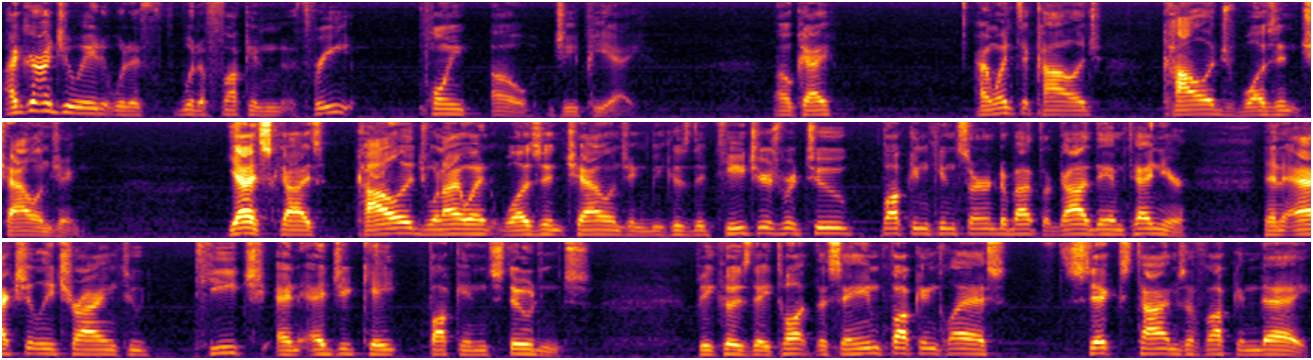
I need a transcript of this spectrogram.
I graduated with a with a fucking 3.0 GPA. Okay? I went to college. College wasn't challenging. Yes, guys, college when I went wasn't challenging because the teachers were too fucking concerned about their goddamn tenure than actually trying to teach and educate fucking students because they taught the same fucking class six times a fucking day.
